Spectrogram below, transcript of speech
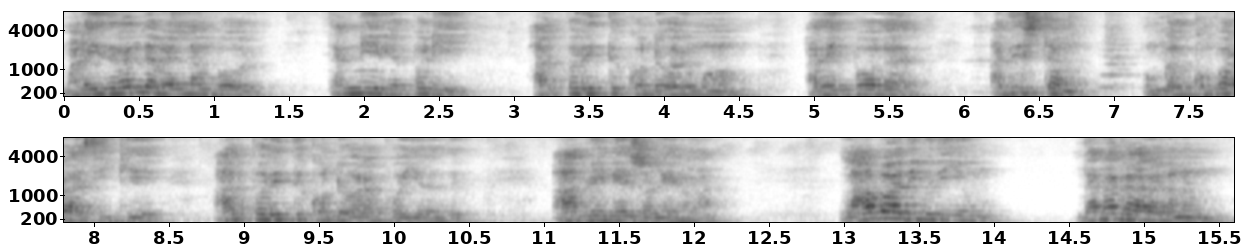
மழை திறந்த வெள்ளம் போல் தண்ணீர் எப்படி அர்ப்பரித்து கொண்டு வருமோ அதை போல அதிர்ஷ்டம் உங்கள் கும்பராசிக்கு ஆர்ப்பரித்து கொண்டு வரப்போகிறது அப்படின்னே சொல்லிடலாம். லாபாதிபதியும் தனகாரகனும்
